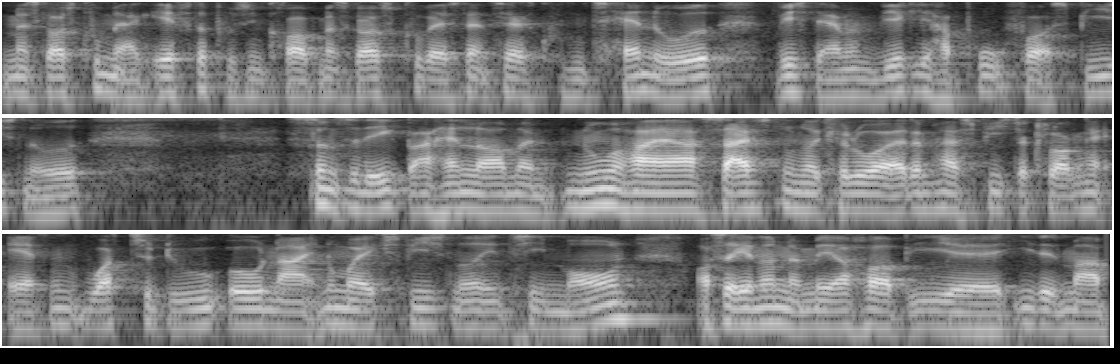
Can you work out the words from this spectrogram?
man skal også kunne mærke efter på sin krop, man skal også kunne være i stand til at kunne tage noget, hvis det er, man virkelig har brug for at spise noget. Sådan så det ikke bare handler om, at nu har jeg 1600 kalorier, af dem har jeg spist, og klokken er 18, what to do, oh nej, nu må jeg ikke spise noget indtil i morgen, og så ender man med at hoppe i, øh, i den meget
